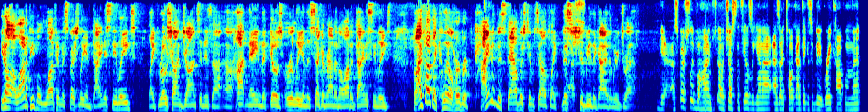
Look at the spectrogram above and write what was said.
you know, a lot of people love him, especially in dynasty leagues. Like Roschon Johnson is a, a, hot name that goes early in the second round in a lot of dynasty leagues. But I thought that Khalil Herbert kind of established himself like this yes. should be the guy that we draft. Yeah, especially behind uh, Justin Fields again. as I talk, I think it's gonna be a great compliment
